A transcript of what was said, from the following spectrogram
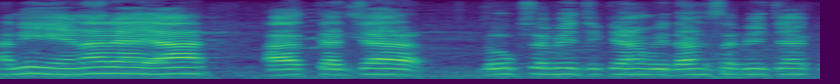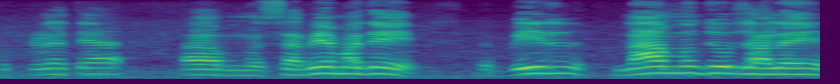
आणि येणाऱ्या या त्याच्या त्यांच्या लोकसभेच्या किंवा विधानसभेच्या कुठल्या त्या सभेमध्ये बिल नामंजूर झालंय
